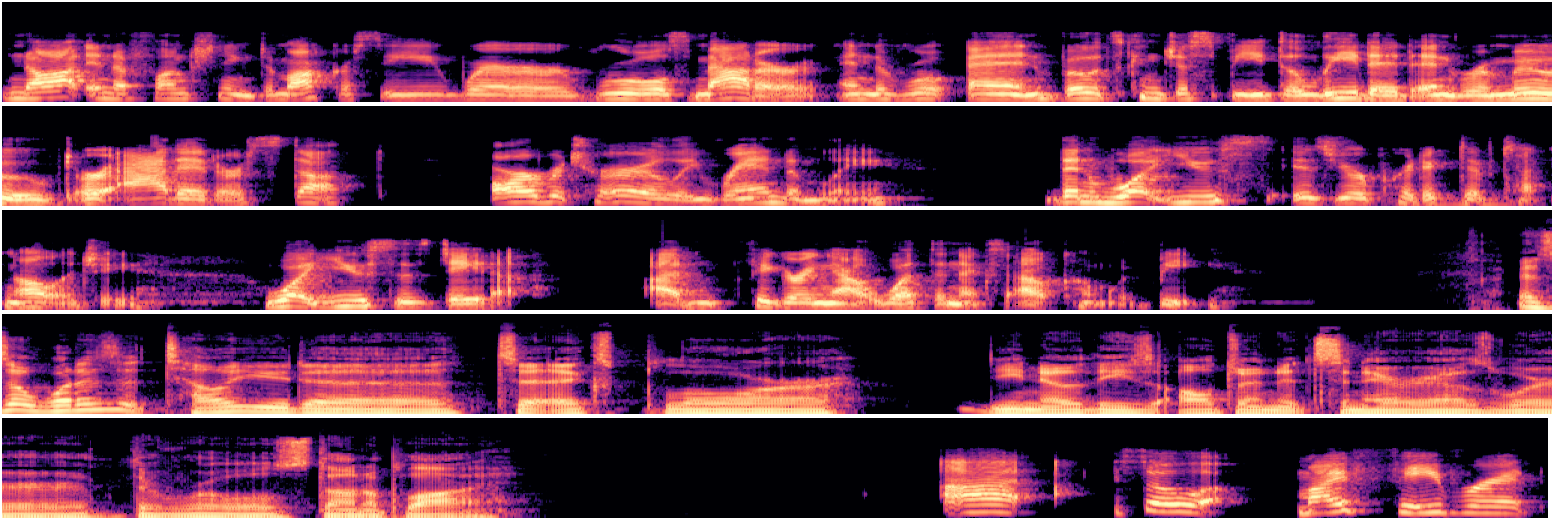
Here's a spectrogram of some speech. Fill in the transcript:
not in a functioning democracy where rules matter and the rule and votes can just be deleted and removed or added or stuffed arbitrarily, randomly, then what use is your predictive technology? What use is data at figuring out what the next outcome would be? And so, what does it tell you to to explore? You know, these alternate scenarios where the rules don't apply. Uh, so my favorite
